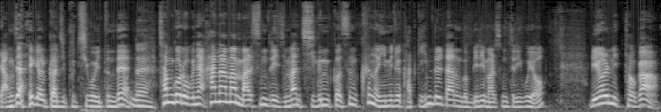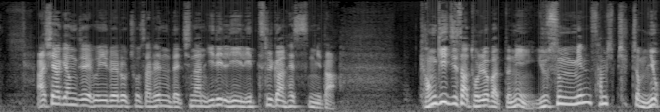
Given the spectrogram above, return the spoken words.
양자 해결까지 붙이고 있던데 네. 참고로 그냥 하나만 말씀드리지만 지금 것은 큰 의미를 갖기 힘들다는 거 미리 말씀드리고요. 리얼미터가 아시아경제의뢰로 조사를 했는데 지난 1일, 2일 이틀간 했습니다. 경기지사 돌려봤더니 유승민 37.6,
